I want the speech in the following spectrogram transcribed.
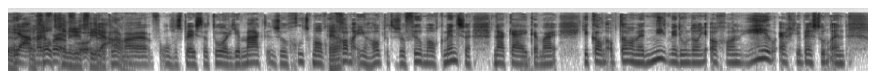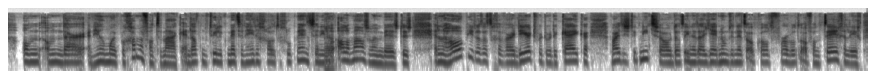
uh, ja, geld voor, genereert via ja, reclame? maar voor ons als presentatoren, je maakt een zo goed mogelijk programma... en je hoopt dat er zoveel mogelijk mensen naar kijken. Maar je kan op dat moment niet meer doen dan je ook gewoon heel erg je best doen... En om, om daar een heel mooi programma van te maken. En dat natuurlijk met een hele grote groep mensen. En die doen allemaal zo hun best. Dus, en dan hoop je dat het gewaardeerd wordt door de kijker. Maar het is natuurlijk niet zo dat inderdaad... jij noemde net ook al het voorbeeld al van tegenlicht...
